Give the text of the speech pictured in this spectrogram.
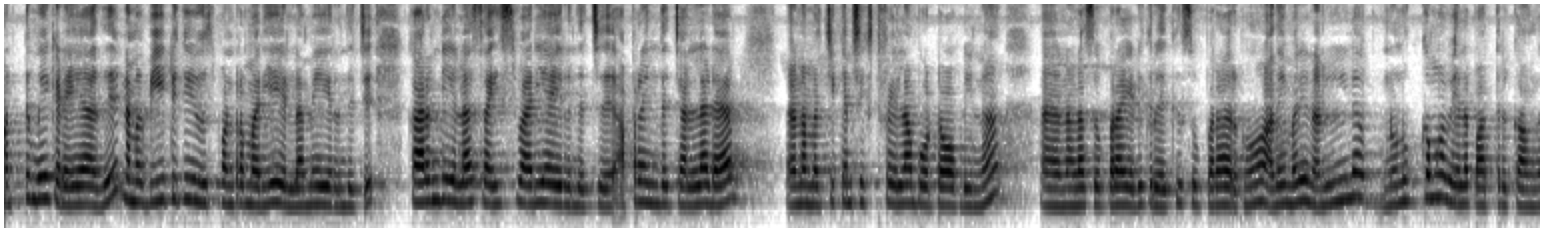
மட்டுமே கிடையாது. நம்ம வீட்டுக்கு யூஸ் பண்ணுற மாதிரியே எல்லாமே இருந்துச்சு. கரண்டி எல்லாம் சைஸ் வாரியாக இருந்துச்சு. அப்புறம் இந்த சல்லடை நம்ம சிக்கன் சிக்ஸ்டி ஃபைவ்லாம் போட்டோம் அப்படின்னா நல்லா சூப்பராக எடுக்கிறதுக்கு சூப்பராக இருக்கும். அதே மாதிரி நல்ல நுணுக்கமாக வேலை பார்த்துருக்காங்க.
